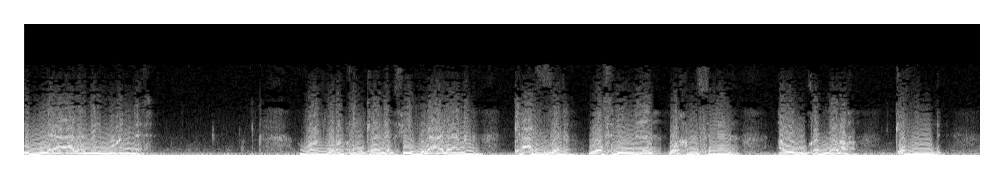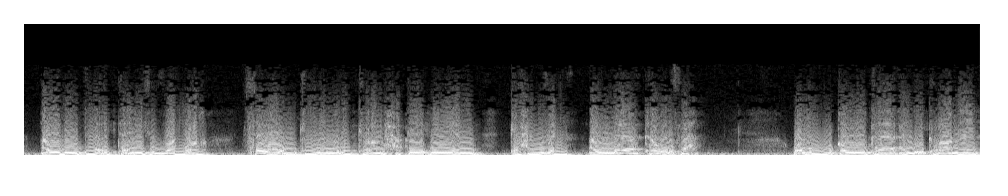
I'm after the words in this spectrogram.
إلا علم المؤنث. ظاهرة كانت فيه العلامة كعزة وسلمى وخنساء أو مقدرة كهند أو ذو تاء التأنيث الظاهرة سواء كان مذكرا حقيقيا كحمزة أو لا كغرفة. ومنه قولك الإكرامات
